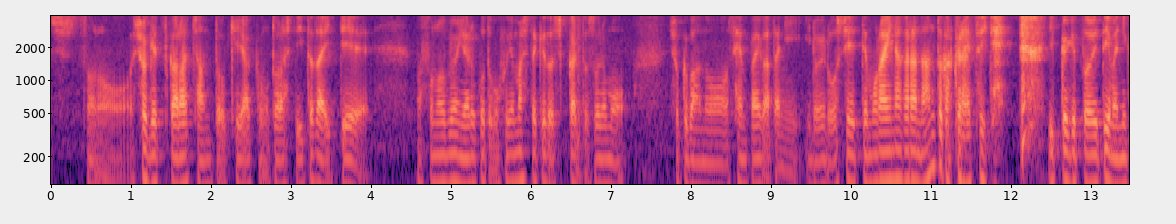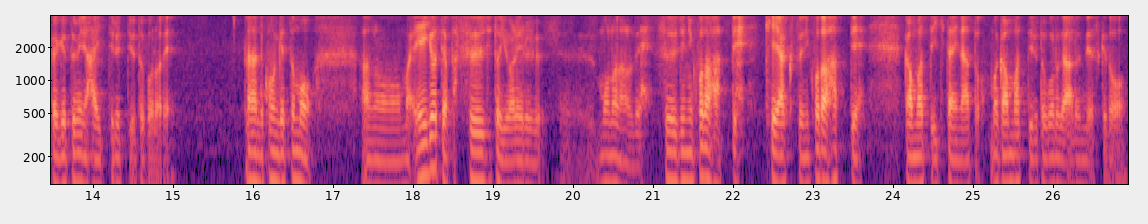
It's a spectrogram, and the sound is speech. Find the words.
その初月からちゃんと契約も取らせていただいて、まあ、その分やることも増えましたけどしっかりとそれも職場の先輩方にいろいろ教えてもらいながらなんとか食らいついて 1ヶ月終えて今2ヶ月目に入ってるっていうところで、まあ、なんで今月もあの、まあ、営業ってやっぱ数字と言われるものなので数字にこだわって契約数にこだわって頑張っていきたいなと、まあ、頑張っているところであるんですけど、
